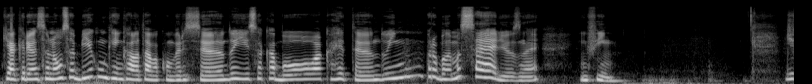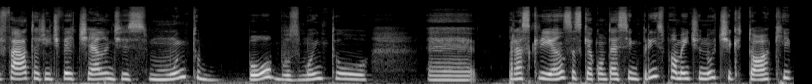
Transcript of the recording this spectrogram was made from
que a criança não sabia com quem que ela estava conversando e isso acabou acarretando em problemas sérios, né? Enfim. De fato, a gente vê challenges muito bobos, muito para as crianças que acontecem principalmente no TikTok.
